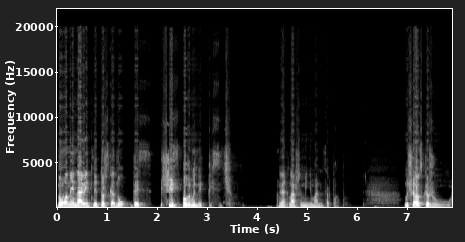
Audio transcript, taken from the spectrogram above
Ну вони навіть не то ж сказати, ну десь 6,5 тисяч. Як наша мінімальна зарплата. Ну що я скажу?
